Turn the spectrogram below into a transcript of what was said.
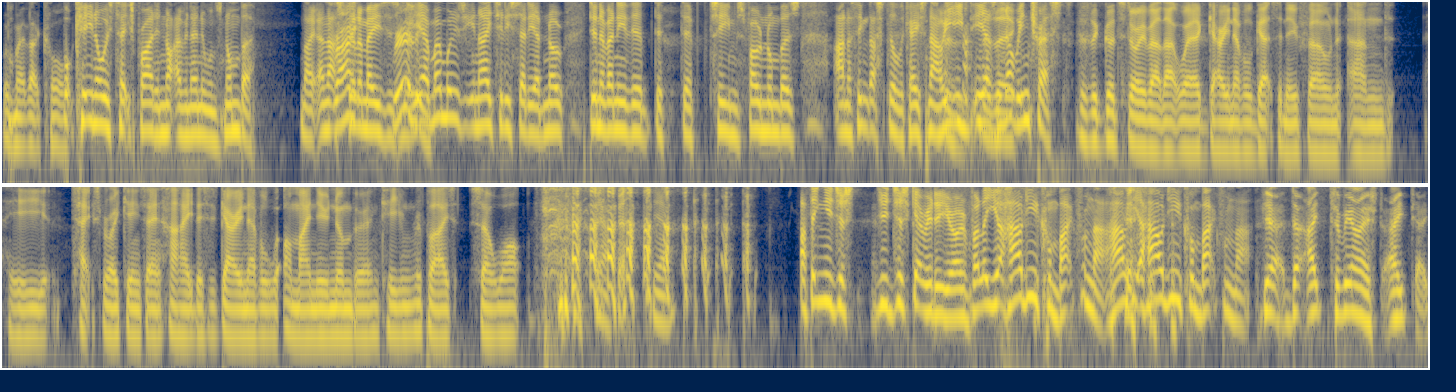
would make that call. But Keane always takes pride in not having anyone's number. Like, and that right, still amazes really? me. Yeah, when we was at United, he said he had no, didn't have any of the, the, the team's phone numbers, and I think that's still the case now. He, he has a, no interest. There's a good story about that where Gary Neville gets a new phone and he texts Roy Keane saying, "Hi, this is Gary Neville on my new number," and Keane replies, "So what?" yeah, yeah. I think you just you just get rid of your own. But like, how do you come back from that? How do you, how do you come back from that? Yeah, the, I, to be honest, I, I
